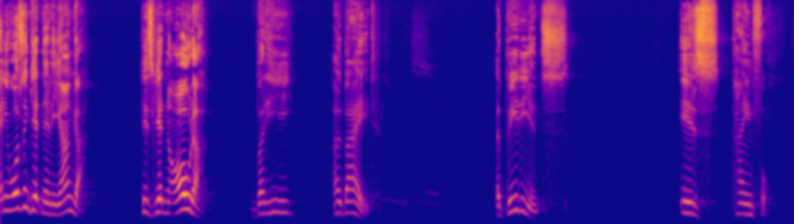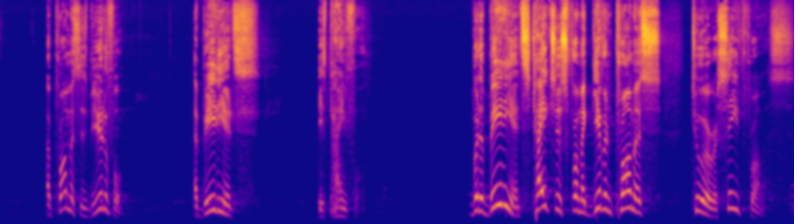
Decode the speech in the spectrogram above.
And he wasn't getting any younger, he's getting older, but he obeyed. Obedience is painful. A promise is beautiful. Obedience is painful. But obedience takes us from a given promise to a received promise.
